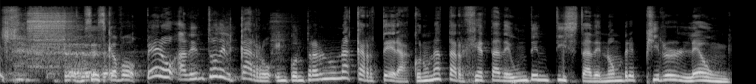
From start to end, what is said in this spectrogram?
Se escapó. Pero adentro del carro encontraron una cartera con una tarjeta de un dentista de nombre Peter Leung.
